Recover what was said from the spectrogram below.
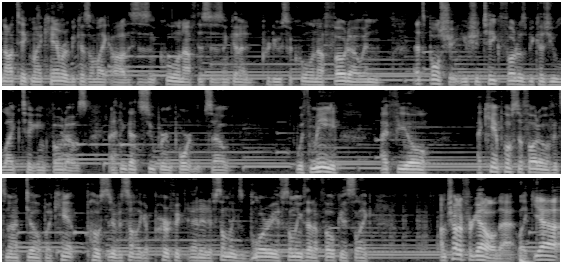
not take my camera because I'm like, oh, this isn't cool enough. This isn't gonna produce a cool enough photo. And that's bullshit. You should take photos because you like taking photos. And I think that's super important. So with me, I feel I can't post a photo if it's not dope. I can't post it if it's not like a perfect edit. If something's blurry, if something's out of focus, like I'm trying to forget all that. Like, yeah,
